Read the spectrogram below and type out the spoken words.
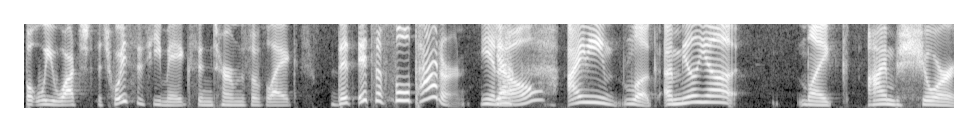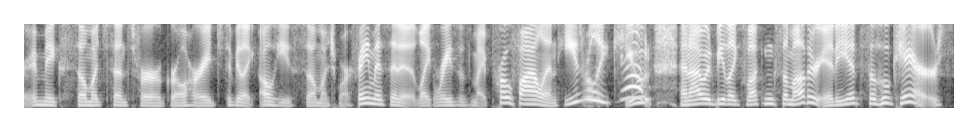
but we watch the choices he makes in terms of like that it's a full pattern, you know? I mean, look, Amelia like I'm sure it makes so much sense for a girl her age to be like, oh, he's so much more famous and it like raises my profile and he's really cute. Yes. And I would be like fucking some other idiot. So who cares?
